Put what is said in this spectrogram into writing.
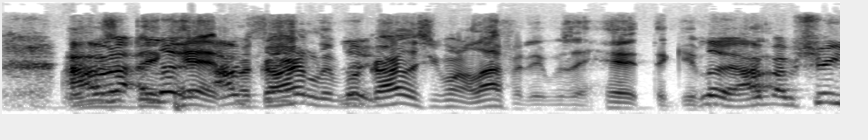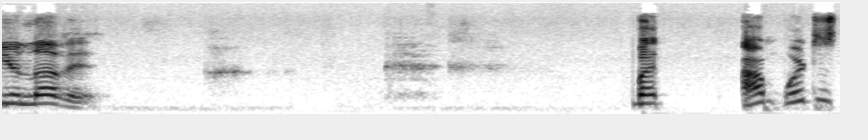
It I'm was a big look, hit. I'm saying- regardless, look. regardless, you want to laugh at it, it was a hit that gave. Look, him I'm. I'm sure you love it. Um, we're just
